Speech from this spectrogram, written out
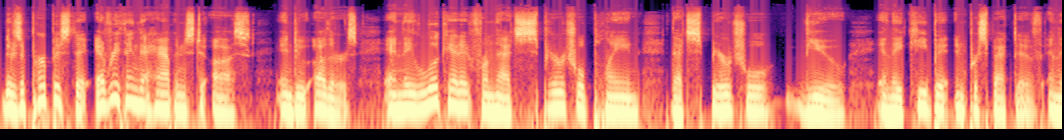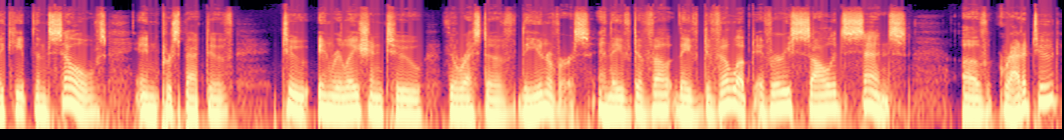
There's a purpose that everything that happens to us and to others, and they look at it from that spiritual plane, that spiritual view, and they keep it in perspective and they keep themselves in perspective to in relation to the rest of the universe. And they've developed they've developed a very solid sense of gratitude.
